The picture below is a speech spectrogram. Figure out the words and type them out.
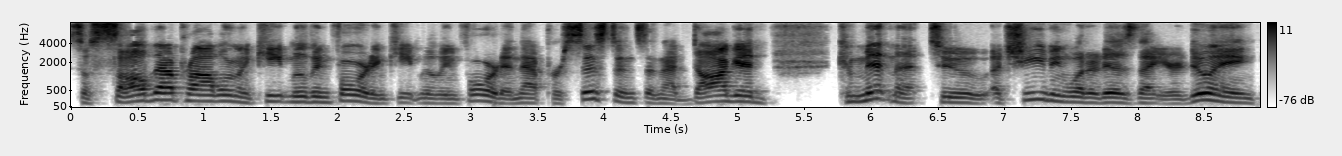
So solve that problem and keep moving forward and keep moving forward. And that persistence and that dogged commitment to achieving what it is that you're doing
